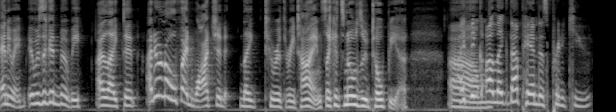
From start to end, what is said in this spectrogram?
anyway, it was a good movie. I liked it. I don't know if I'd watch it like two or three times. Like it's no Zootopia. I think uh, like that panda's pretty cute.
